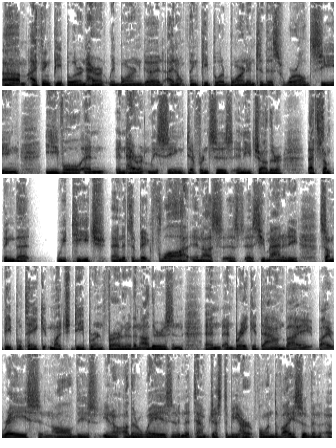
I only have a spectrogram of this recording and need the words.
Um, I think people are inherently born good. I don't think people are born into this world seeing evil and inherently seeing differences in each other. That's something that we teach, and it's a big flaw in us as, as humanity. Some people take it much deeper and further than others, and and and break it down by by race and all these you know other ways in an attempt just to be hurtful and divisive, and uh,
